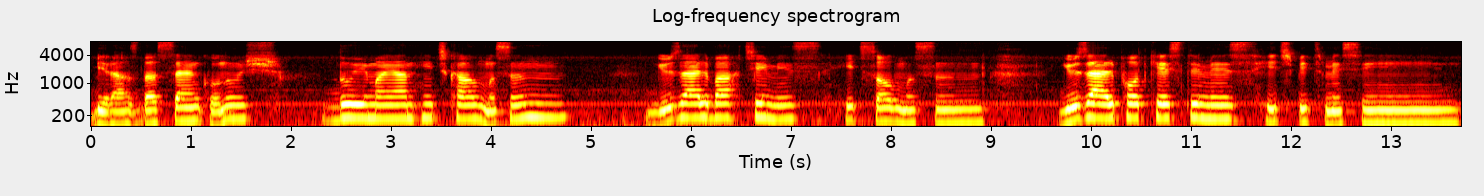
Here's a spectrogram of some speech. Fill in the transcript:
Biraz da sen konuş, duymayan hiç kalmasın. Güzel bahçemiz hiç solmasın. Güzel podcast'imiz hiç bitmesin.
